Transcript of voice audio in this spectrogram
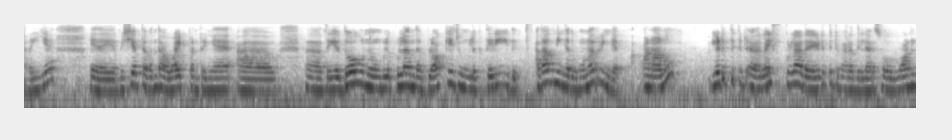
நிறைய விஷயத்தை வந்து அவாய்ட் பண்ணுறீங்க அது ஏதோ ஒன்று உங்களுக்குள்ளே அந்த பிளாக்கேஜ் உங்களுக்கு தெரியுது. அதாவது நீங்கள் அதை உணர்றீங்க. ஆனாலும் எடுத்துக்கிட்டு லைஃப்குள்ளே அதை எடுத்துகிட்டு வரதில்லை ஸோ வால்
